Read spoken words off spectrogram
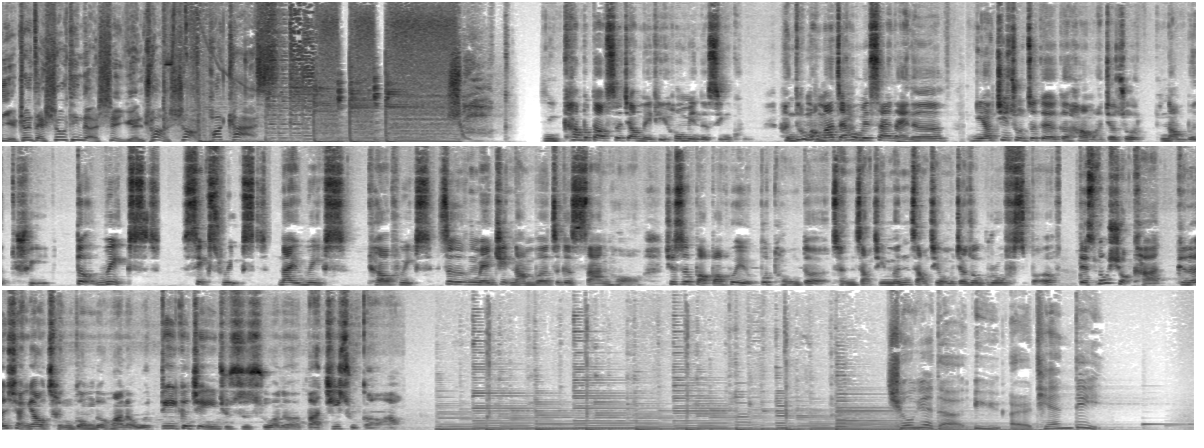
你正在收听的是原创 Shock Podcast。你看不到社交媒体后面的辛苦，很多妈妈在后面塞奶呢。你要记住这个个号码叫做 Number Three，Third weeks, six weeks, nine weeks, twelve weeks。这个 Magic Number 这个三哦，就是宝宝会有不同的成长期、门长期，我们叫做 Growth Spurt。There's no shortcut。可能想要成功的话呢，我第一个建议就是说呢，把基础搞好。秋月的育儿天地。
